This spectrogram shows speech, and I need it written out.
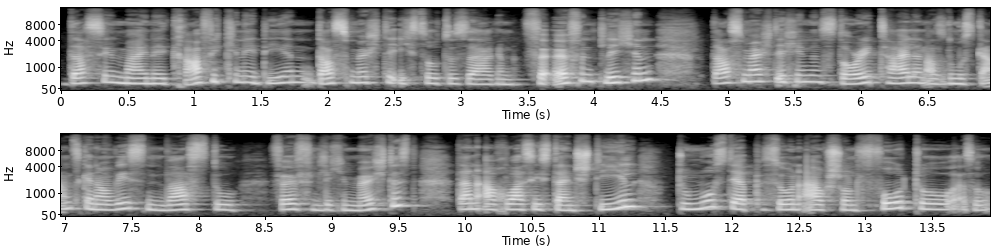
das sind meine Grafikenideen, das möchte ich sozusagen veröffentlichen, das möchte ich in den Story teilen. Also du musst ganz genau wissen, was du veröffentlichen möchtest. Dann auch, was ist dein Stil. Du musst der Person auch schon Foto, also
